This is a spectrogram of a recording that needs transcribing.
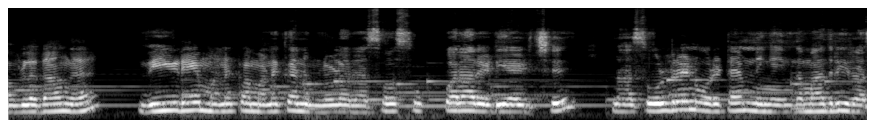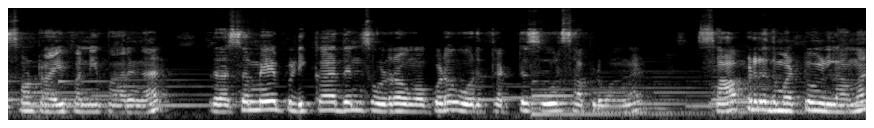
அவ்வளோதாங்க வீடே மணக்க மணக்க நம்மளோட ரசம் சூப்பராக ரெடி ஆயிடுச்சு. நான் சொல்றேன்னு ஒரு டைம் நீங்க இந்த மாதிரி ரசம் ட்ரை பண்ணி பாருங்க. ரசமே பிடிக்காதுன்னு சொல்றவங்க கூட ஒரு தட்டு சோறு சாப்பிடுவாங்க. சாப்பிட்றது மட்டும் இல்லாம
